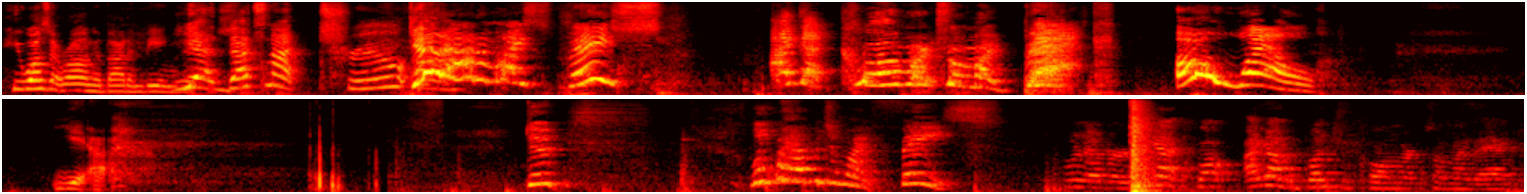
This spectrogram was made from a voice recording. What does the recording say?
he wasn't wrong about him being vicious. Yeah, that's not true. Get out of my space! I got claw marks on my back. Oh well. Yeah. Dude, look what happened to my face. Whatever. I got claw. I got a bunch of claw marks on my back.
